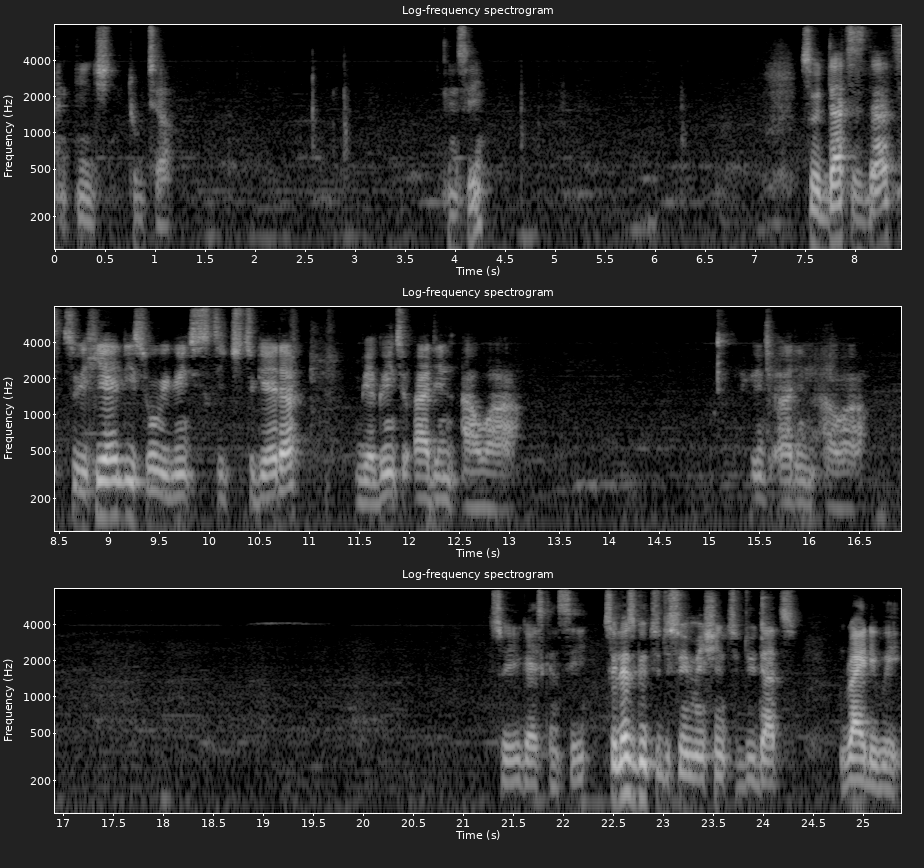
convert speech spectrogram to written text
an inch total. You can see? So that is that. So here this is what we're going to stitch together. We are going to add in our going to add in our so you guys can see. So let's go to the sewing machine to do that right away.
